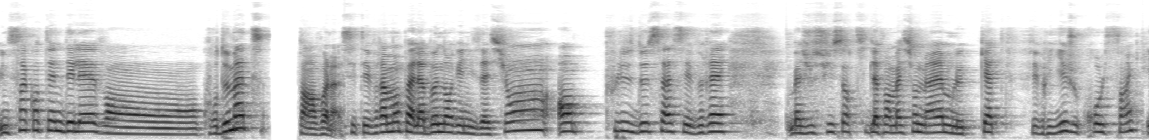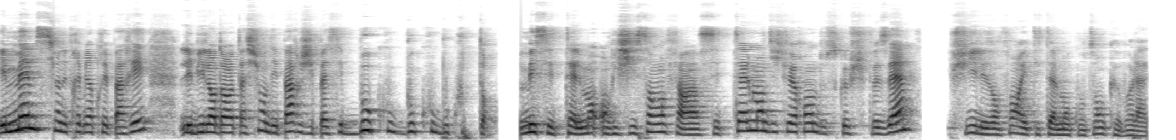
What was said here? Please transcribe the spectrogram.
une cinquantaine d'élèves en cours de maths. Enfin voilà, c'était vraiment pas la bonne organisation. En plus de ça, c'est vrai, bah, je suis sortie de la formation de Myriam le 4 février, je crois le 5. Et même si on est très bien préparé, les bilans d'orientation au départ, j'y passais beaucoup, beaucoup, beaucoup de temps. Mais c'est tellement enrichissant, enfin, c'est tellement différent de ce que je faisais. Puis les enfants étaient tellement contents que voilà,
